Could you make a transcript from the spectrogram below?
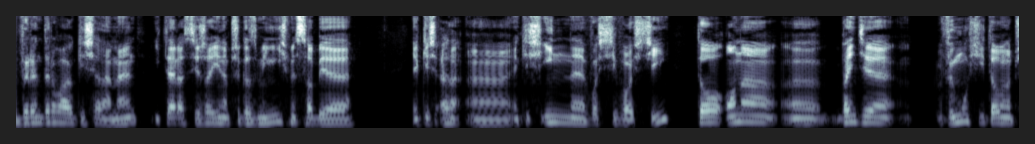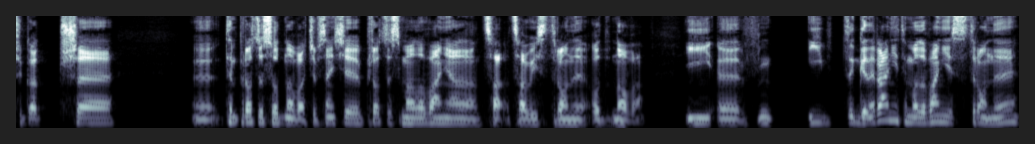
wyrenderowała jakiś element, i teraz, jeżeli na przykład zmieniliśmy sobie jakieś, jakieś inne właściwości, to ona będzie wymusi to na przykład prze, e, ten proces od nowa, czy w sensie proces malowania ca całej strony od nowa. I, e, w, i generalnie to malowanie strony e,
